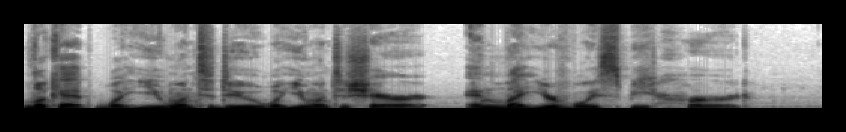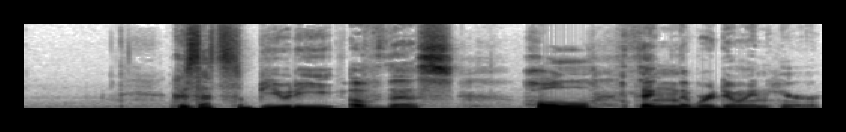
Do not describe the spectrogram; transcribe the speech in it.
Look at what you want to do, what you want to share, and let your voice be heard. Because that's the beauty of this whole thing that we're doing here.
